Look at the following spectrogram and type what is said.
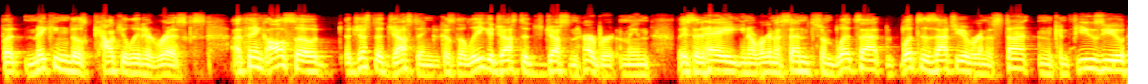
but making those calculated risks. I think also just adjusting because the league adjusted Justin Herbert. I mean, they said, "Hey, you know, we're going to send some blitz at blitzes at you. We're going to stunt and confuse you,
